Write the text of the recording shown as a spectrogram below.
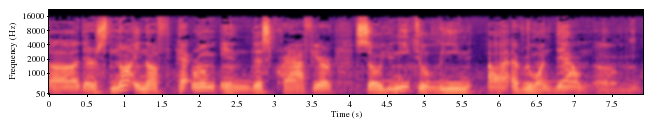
uh, there's not enough headroom in this craft here, so you need to lean uh, everyone down. Um,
